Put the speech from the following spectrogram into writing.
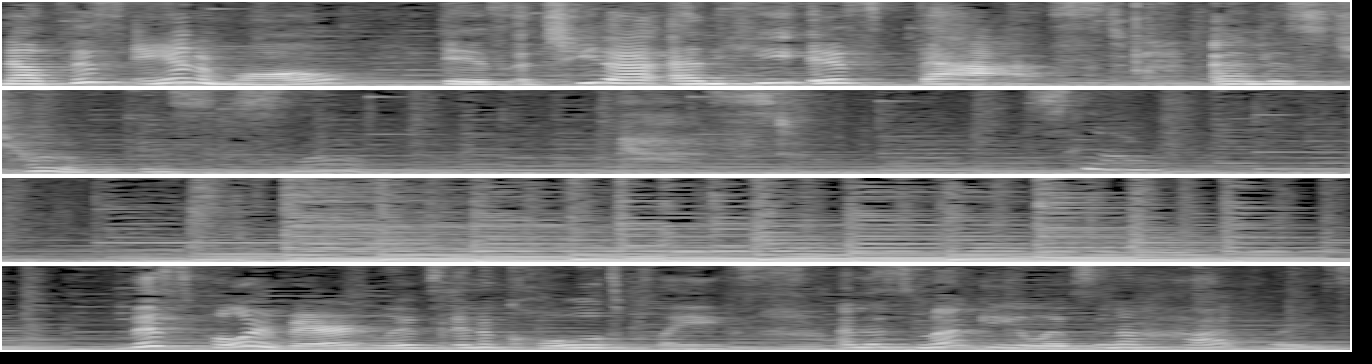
Now this animal is a cheetah and he is fast. And this turtle is slow. Fast. Slow. This polar bear lives in a cold place. And this monkey lives in a hot place.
